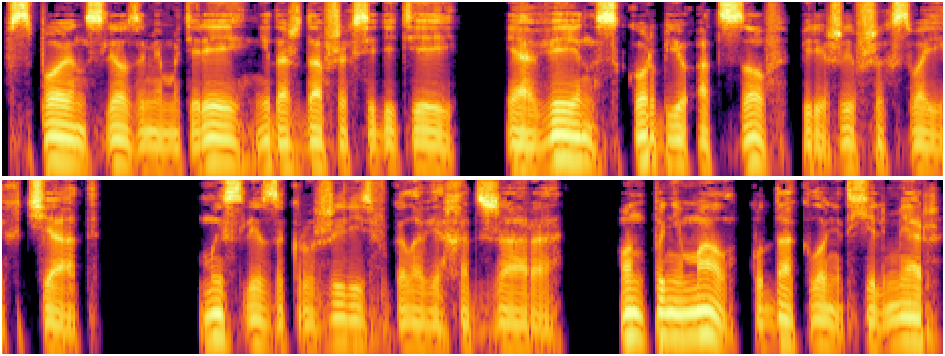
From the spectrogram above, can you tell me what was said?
вспоен слезами матерей, не дождавшихся детей, и овеян скорбью отцов, переживших своих чад». Мысли закружились в голове Хаджара. Он понимал, куда клонит Хельмер,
